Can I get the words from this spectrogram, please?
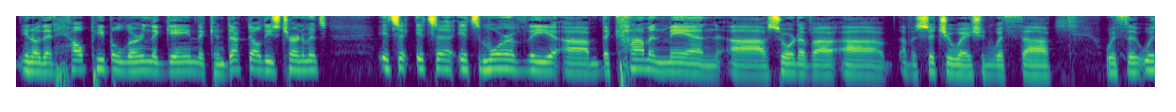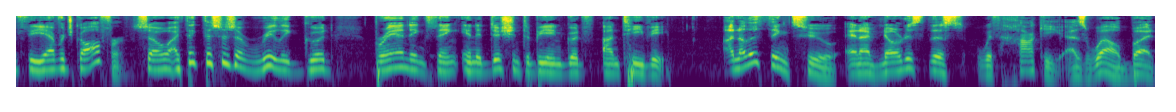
you know, that help people learn the game, that conduct all these tournaments. It's a it's a it's more of the um, the common man uh, sort of a uh, of a situation with. With the with the average golfer. So I think this is a really good branding thing in addition to being good on TV. Another thing too, and I've noticed this with hockey as well, but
